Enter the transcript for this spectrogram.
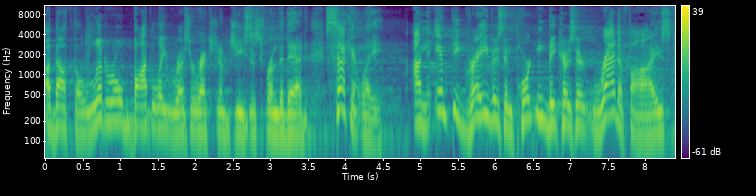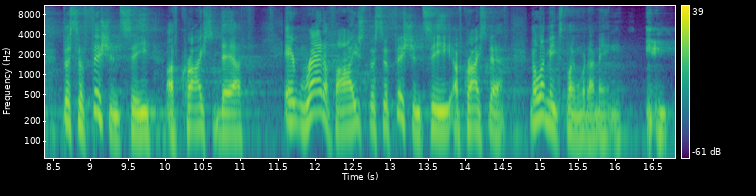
about the literal bodily resurrection of Jesus from the dead. Secondly, an empty grave is important because it ratifies the sufficiency of Christ's death. It ratifies the sufficiency of Christ's death. Now, let me explain what I mean.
